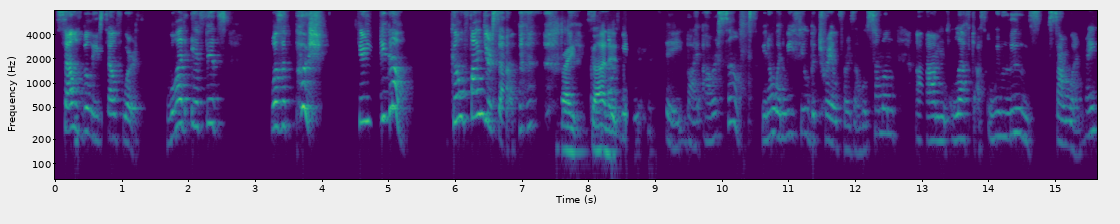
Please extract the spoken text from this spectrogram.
self belief, self worth. What if it's was a push? Here you go. Go find yourself. Right. Got it. Stay by ourselves. You know, when we feel betrayal, for example, someone um, left us, we lose someone, right?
